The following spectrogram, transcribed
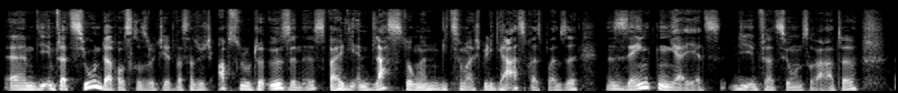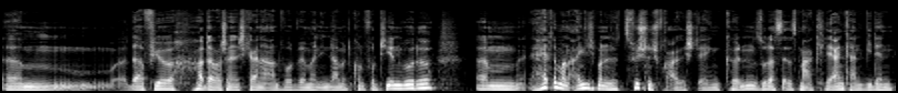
ähm, die Inflation daraus resultiert, was natürlich absoluter Irrsinn ist, weil die Entlastungen, wie zum Beispiel die Gaspreisbremse, senken ja jetzt die Inflationsrate. Ähm, dafür hat er wahrscheinlich keine Antwort, wenn man ihn damit konfrontieren würde. Ähm, hätte man eigentlich mal eine Zwischenfrage stellen können, so dass er das mal erklären kann, wie denn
